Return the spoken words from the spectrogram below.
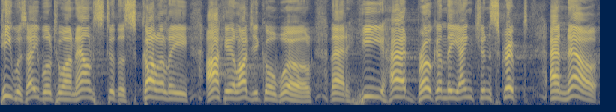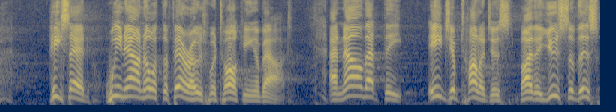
he was able to announce to the scholarly archaeological world that he had broken the ancient script. And now he said, We now know what the pharaohs were talking about. And now that the Egyptologists, by the use of this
